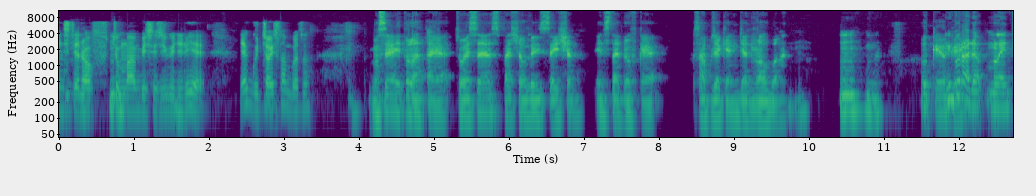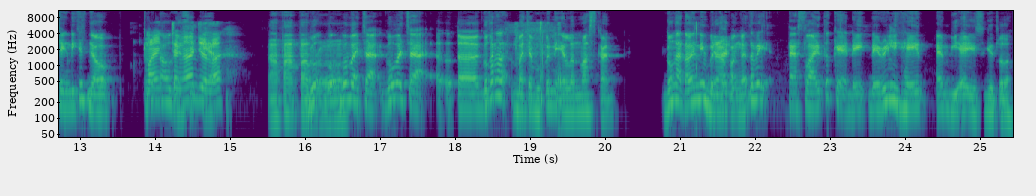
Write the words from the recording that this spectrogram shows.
instead of cuma bisnis juga jadi ya ya good choice lah buat lo maksudnya itulah kayak choice-nya specialization instead of kayak subjek yang general banget oke mm, oke okay, okay. ini gue rada melenceng dikit gak melenceng aja lah apa apa bro gue baca gue baca uh, gue kan baca buku nih Elon Musk kan gue nggak tahu ini benar apa enggak tapi Tesla itu kayak they they really hate MBAs gitu loh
